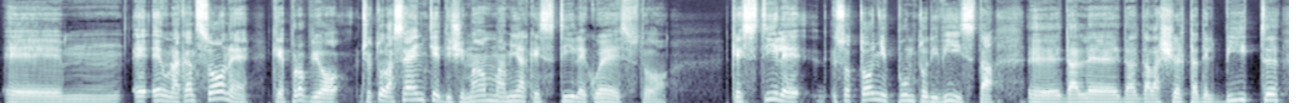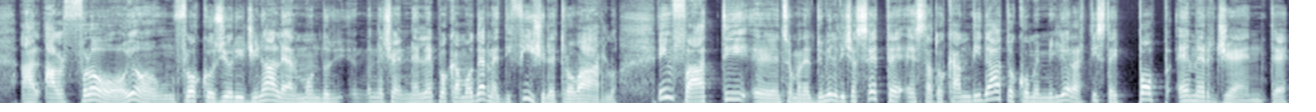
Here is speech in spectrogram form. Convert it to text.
ehm, è, è una canzone che proprio, cioè tu la senti e dici mamma mia che stile questo che stile sotto ogni punto di vista, eh, dalle, da, dalla scelta del beat al, al, flow. Io un flow così originale al mondo di, cioè, nell'epoca moderna è difficile trovarlo. infatti, eh, insomma, nel 2017 è stato candidato come miglior artista hip hop emergente,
